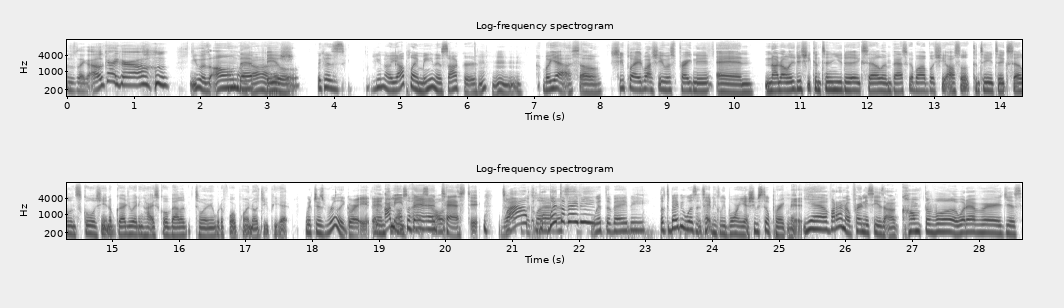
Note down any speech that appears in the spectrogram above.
I was like, Okay, girl. you was on Oh that gosh. field. Because, you know, y'all play mean in soccer. hmm But yeah, so she played while she was pregnant. And not only did she continue to excel in basketball, but she also continued to excel in school. She ended up graduating high school valedictorian with a 4.0 GPA. Which is really great. And I mean, also had schol- fantastic. Wow. With the baby? With the baby. But the baby wasn't technically born yet. She was still pregnant. Yeah, but I know pregnancy is uncomfortable or whatever. It just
